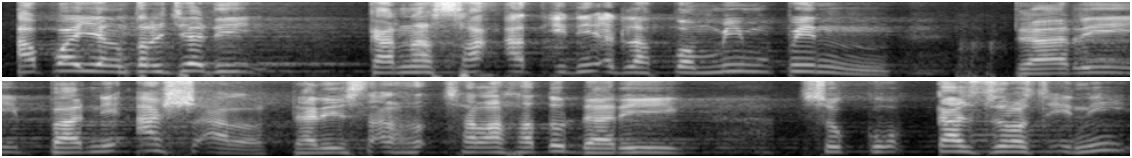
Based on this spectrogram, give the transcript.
apa yang terjadi? Karena saat ini adalah pemimpin dari Bani Ash'al, dari salah satu dari suku Kazros ini,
